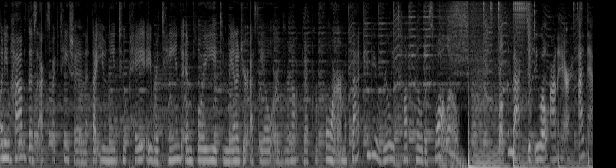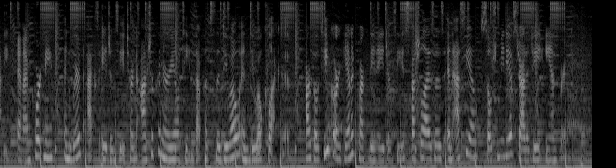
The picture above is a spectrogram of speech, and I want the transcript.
When you have this expectation that you need to pay a retained employee to manage your SEO or you're not going to perform, that can be a really tough pill to swallow. Welcome back to Duo On Air. I'm Abby. And I'm Courtney. And we're the X agency turned entrepreneurial team that puts the Duo in Duo Collective. Our boutique organic marketing agency specializes in SEO, social media strategy, and branding.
